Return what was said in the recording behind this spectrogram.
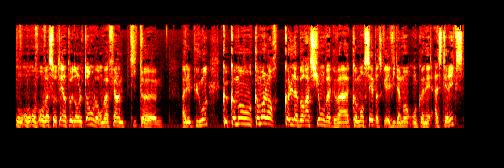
on, va sauter un peu dans le temps, on va faire une petite euh, aller plus loin. Que comment comment leur collaboration va va commencer? Parce qu'évidemment on connaît Astérix,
